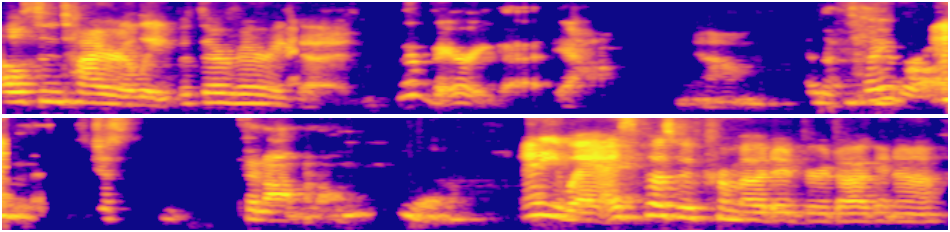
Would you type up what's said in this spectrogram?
else entirely, but they're very good. they're very good. Yeah. Yeah. And the flavor on them is just phenomenal. Anyway, I suppose we've promoted Brewdog enough.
